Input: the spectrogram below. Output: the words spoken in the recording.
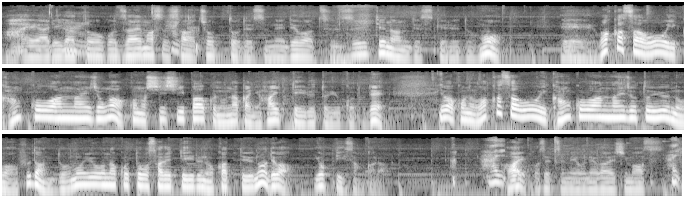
はいありがとうございます。はい、さあちょっとですねでは続いてなんですけれども。えー、若狭大井観光案内所がこの CC パークの中に入っているということで、ではこの若狭大井観光案内所というのは普段どのようなことをされているのかっていうのはではヨッピーさんからはい、はい、ご説明お願いします。はい、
